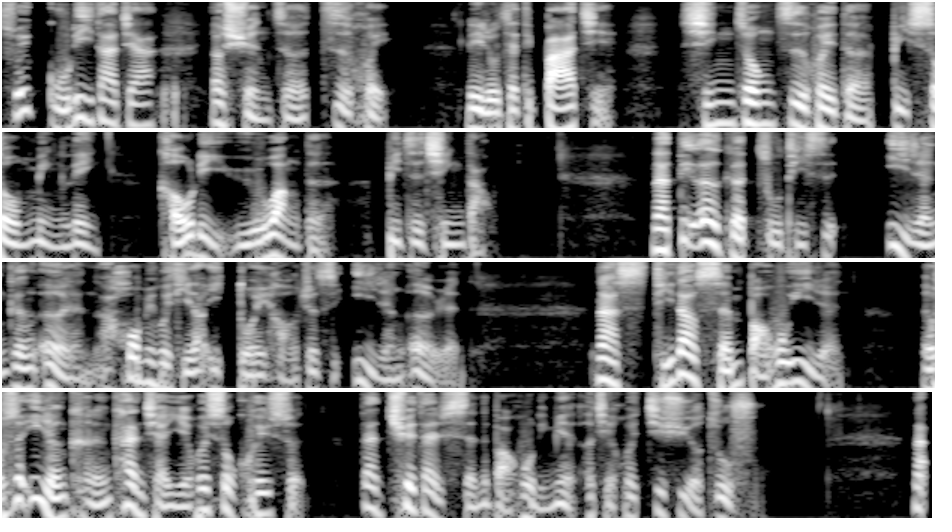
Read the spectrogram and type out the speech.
所以鼓励大家要选择智慧。例如在第八节，心中智慧的必受命令，口里愚妄的必致倾倒。那第二个主题是一人跟恶人啊，后面会提到一堆哈，就是一人恶人。那提到神保护艺人，有时候艺人可能看起来也会受亏损，但却在神的保护里面，而且会继续有祝福。那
